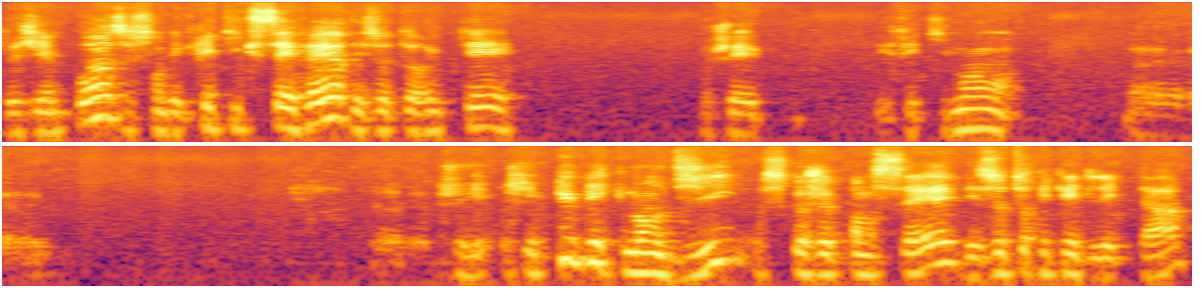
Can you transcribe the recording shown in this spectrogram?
Deuxième point, ce sont des critiques sévères des autorités. J'ai effectivement euh, j'ai publiquement dit ce que je pensais des autorités de l'État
